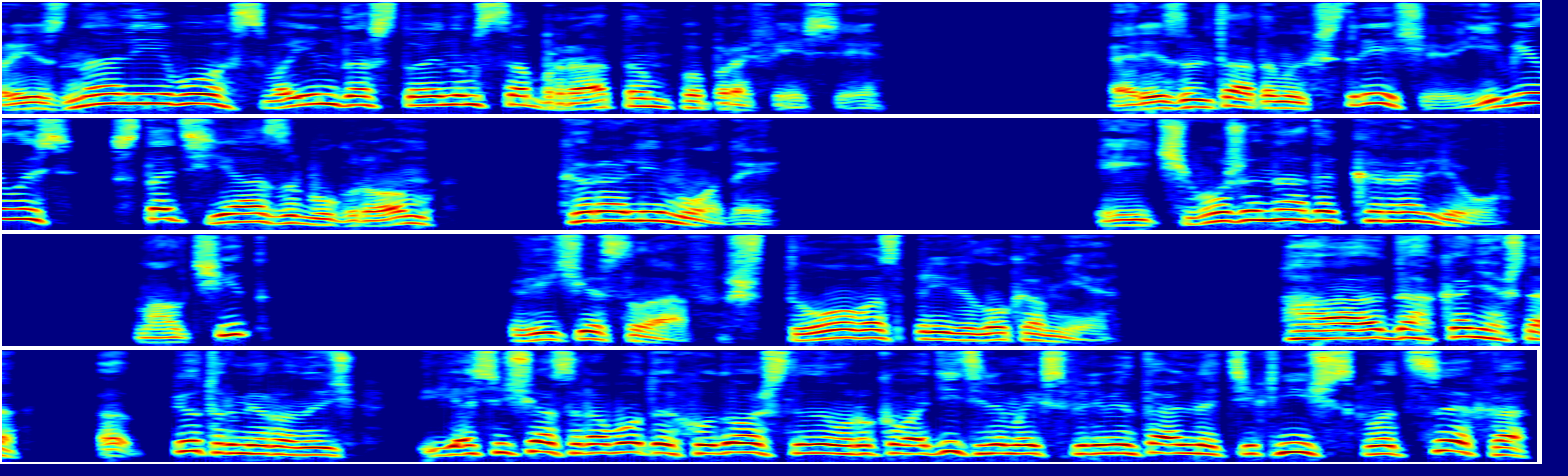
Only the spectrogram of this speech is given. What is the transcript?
признали его своим достойным собратом по профессии. Результатом их встречи явилась статья за бугром «Короли моды». И чего же надо королю? Молчит? Вячеслав, что вас привело ко мне? А, да, конечно. Э, Петр Миронович, я сейчас работаю художественным руководителем экспериментально-технического цеха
